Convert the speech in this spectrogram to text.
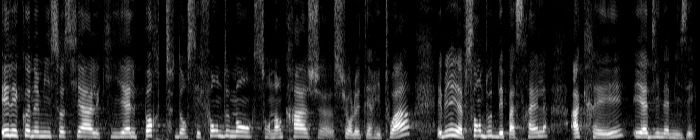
et l'économie sociale qui, elle, porte dans ses fondements son ancrage sur le territoire, eh bien, il y a sans doute des passerelles à créer et à dynamiser.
